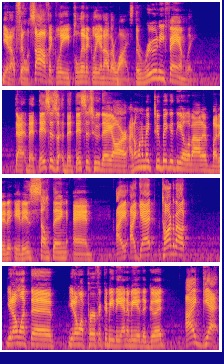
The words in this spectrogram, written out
you know, philosophically, politically, and otherwise. The Rooney family. That that this is that this is who they are. I don't want to make too big a deal about it, but it it is something. And I I get talk about you don't want the you don't want perfect to be the enemy of the good. I get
